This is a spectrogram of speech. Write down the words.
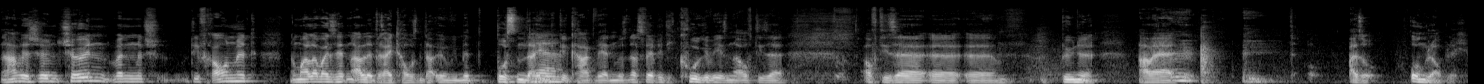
Dann haben wir schön, schön, wenn die Frauen mit, normalerweise hätten alle 3000 da irgendwie mit Bussen dahin ja. gekarrt werden müssen. Das wäre richtig cool gewesen auf dieser auf dieser äh, äh, Bühne. Aber also unglaublich.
